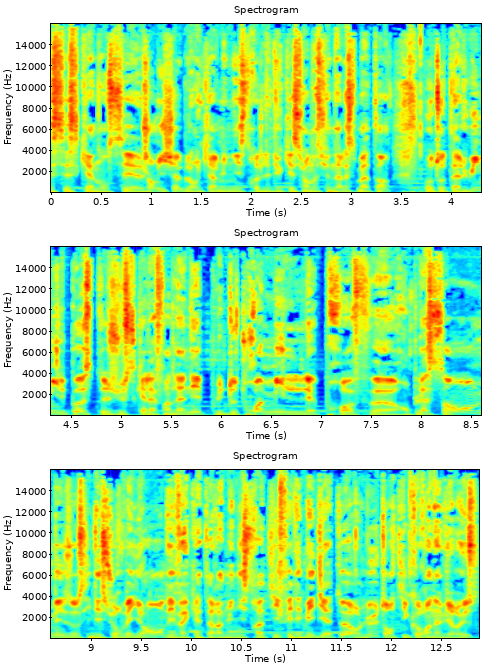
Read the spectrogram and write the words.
C'est ce qu'a annoncé Jean-Michel Blanquer, le ministre de l'Éducation nationale ce matin. Au total, 8000 postes jusqu'à la fin de l'année, plus de 3000 profs euh, remplaçants, mais aussi des surveillants, des vacataires administratifs et des médiateurs lutte anti-coronavirus.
